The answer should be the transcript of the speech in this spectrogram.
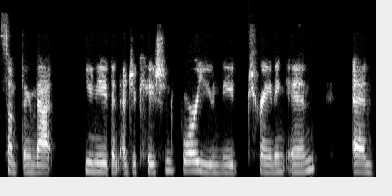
something that you need an education for, you need training in. And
